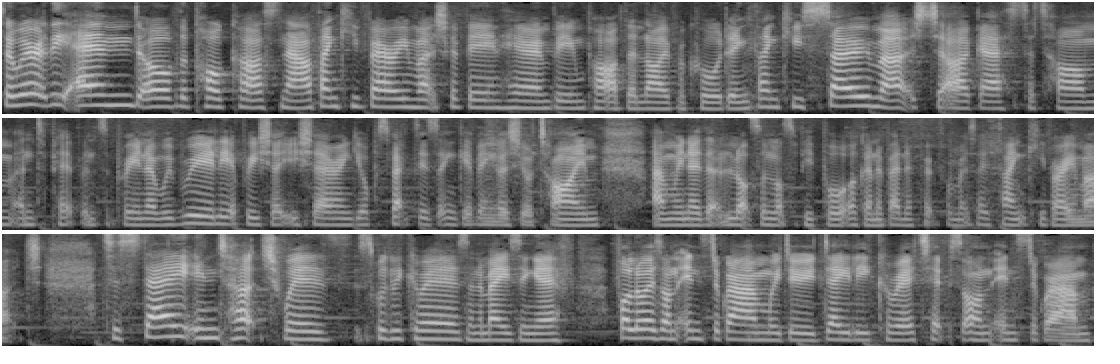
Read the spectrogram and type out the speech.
So we're at the end of the podcast now. Thank you very much for being here and being part of the live recording. Thank you so much to our guests, to Tom and to Pip and Sabrina. We really appreciate you sharing your perspectives and giving us your time. And we know that lots and lots of people are going to benefit from it. So thank you very much. To stay in touch with Squiggly Careers and Amazing If, follow us on Instagram. We do daily career tips on Instagram.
